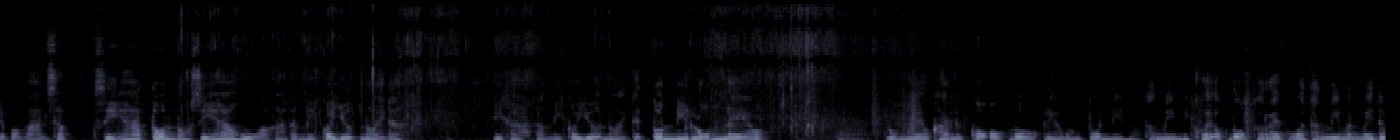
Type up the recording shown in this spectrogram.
จะประมาณสักสี่ห้าต้นเนาะสี่ห้าหัวค่ะทางนี้ก็เยอะหน่อยนะนี่ค่ะทางนี้ก็เยอะหน่อย แต่ต้นนี้ล้มแล้วล้มแล้วค่ะแล้วก็ออกดอกแล้วบางต้นนี่เนาะทางนี้ไม่ค่อยออกดอกเท่าไหร่เพราะว่าทางนี้มันไม่โด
